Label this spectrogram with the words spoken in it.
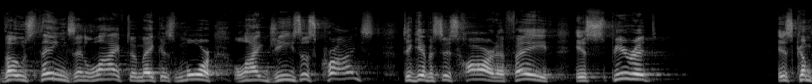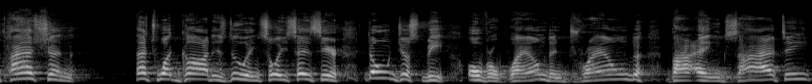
those things in life to make us more like Jesus Christ, to give us His heart of faith, His spirit, His compassion. That's what God is doing. So He says here, don't just be overwhelmed and drowned by anxiety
